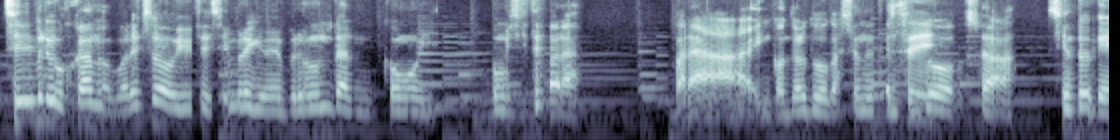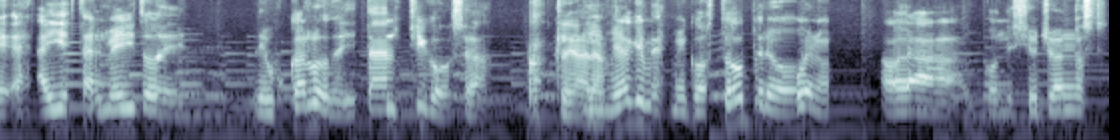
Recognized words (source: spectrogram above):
siempre buscando, por eso, viste, siempre que me preguntan cómo, cómo hiciste para, para encontrar tu vocación de tan Sí. chico, o sea, siento que ahí está el mérito de, de buscarlo de tan chico, o sea. Claro. mirá que me, me costó, pero bueno, ahora con 18 años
